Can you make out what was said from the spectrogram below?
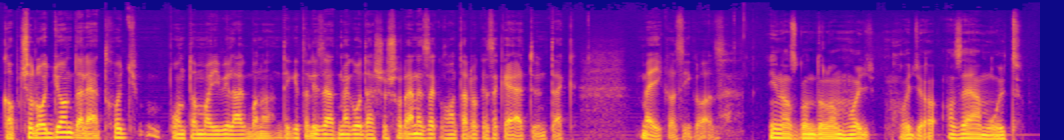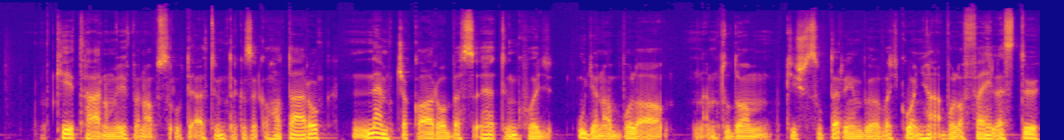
kapcsolódjon, de lehet, hogy pont a mai világban a digitalizált megoldások során ezek a határok ezek eltűntek. Melyik az igaz? Én azt gondolom, hogy, hogy az elmúlt két-három évben abszolút eltűntek ezek a határok. Nem csak arról beszélhetünk, hogy ugyanabból a nem tudom, kis szuterénből vagy konyhából a fejlesztő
